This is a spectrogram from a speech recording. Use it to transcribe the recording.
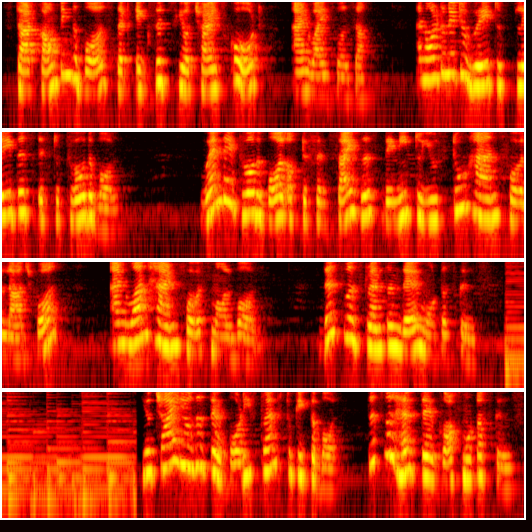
Start counting the balls that exits your child's court and vice versa. An alternative way to play this is to throw the ball. When they throw the ball of different sizes, they need to use two hands for a large ball and one hand for a small ball. This will strengthen their motor skills. Your child uses their body strength to kick the ball. This will help their gross motor skills.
